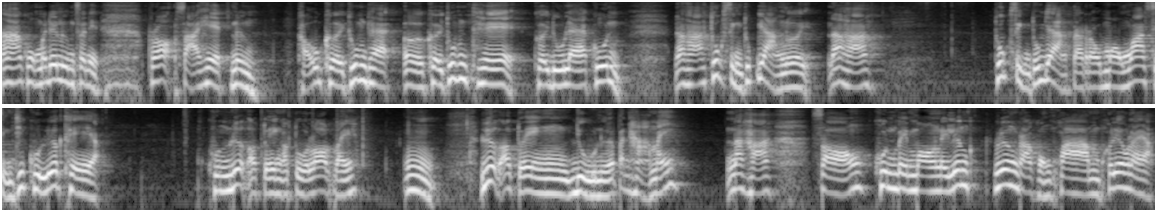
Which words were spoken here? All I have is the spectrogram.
นะคะคงไม่ได้ลืมสนิท เพราะสาเหตุหนึ่ง เขาเคยทุ่มแทเออเคยทุ่มเท เคยดูแลคุณนะคะ ทุกสิ่งทุกอย่างเลยนะคะ ทุกสิ่งทุกอย่างแต่เรามองว่าสิ่งที่คุณเลือกเทอะคุณเลือกเอาตัวเองเอาตัวรอดไว้ อืม เลือกเอาตัวเองอยู่เหนือปัญหาไหมนะคะสองคุณไปมองในเรื่องเรื่องราวของความเขาเรียกว่าอะไรอะ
